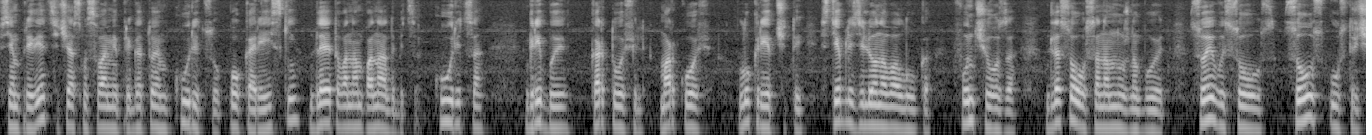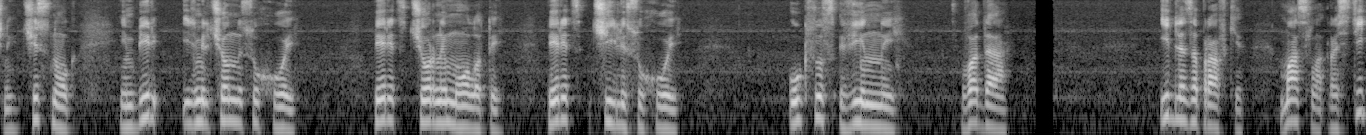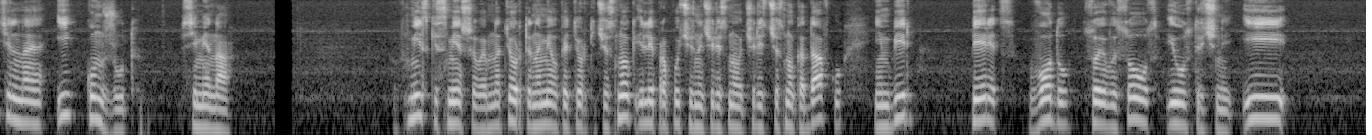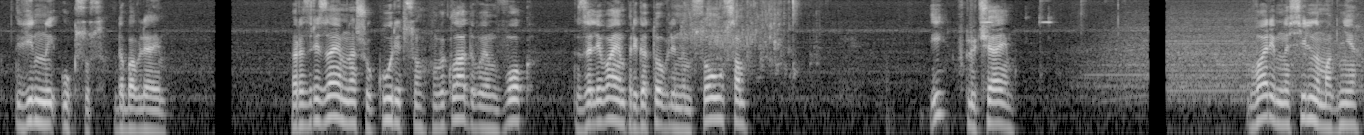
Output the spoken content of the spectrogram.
Всем привет! Сейчас мы с вами приготовим курицу по-корейски. Для этого нам понадобится курица, грибы, картофель, морковь, лук репчатый, стебли зеленого лука, фунчоза. Для соуса нам нужно будет соевый соус, соус устричный, чеснок, имбирь измельченный сухой, перец черный молотый, перец чили сухой, уксус винный, вода. И для заправки масло растительное и кунжут, семена. В миске смешиваем натертый на мелкой терке чеснок или пропущенный через, ну, через чеснокодавку, имбирь, перец, воду, соевый соус и устричный. И винный уксус добавляем. Разрезаем нашу курицу, выкладываем в вок, заливаем приготовленным соусом и включаем. Варим на сильном огне.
